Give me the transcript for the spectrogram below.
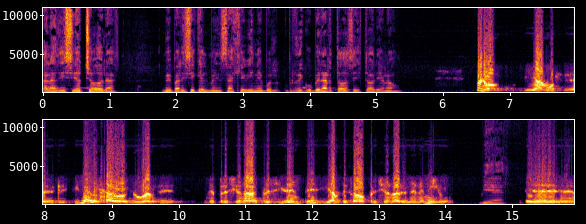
a las 18 horas, me parece que el mensaje viene por recuperar toda esa historia, ¿no? Bueno, digamos, eh, Cristina ha dejado en lugar de, presionar al presidente y ha empezado a presionar al enemigo. Bien. Eh,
